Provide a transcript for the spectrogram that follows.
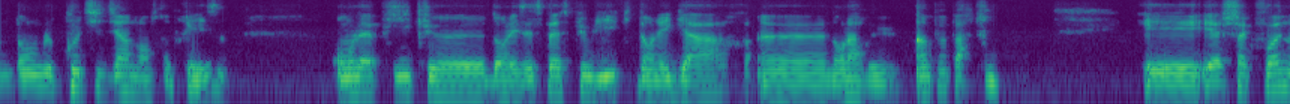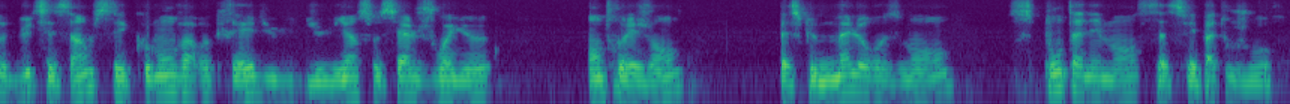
dans le quotidien de l'entreprise. On l'applique euh, dans les espaces publics, dans les gares, euh, dans la rue, un peu partout. Et, à chaque fois, notre but, c'est simple, c'est comment on va recréer du, lien social joyeux entre les gens, parce que malheureusement, spontanément, ça se fait pas toujours,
